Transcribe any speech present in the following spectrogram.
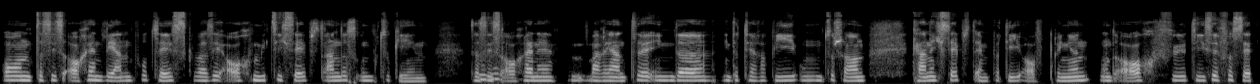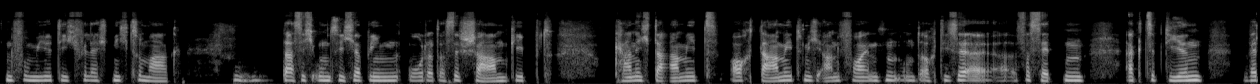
Und das ist auch ein Lernprozess, quasi auch mit sich selbst anders umzugehen. Das ist mhm, auch eine Variante in der, in der Therapie, um zu schauen, kann ich selbst Empathie aufbringen und auch für diese Facetten von mir, die ich vielleicht nicht so mag, mhm, dass ich unsicher bin oder dass es Scham gibt kann ich damit auch damit mich anfreunden und auch diese äh, Facetten akzeptieren, weil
